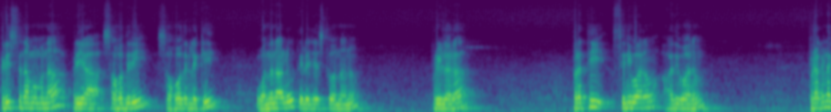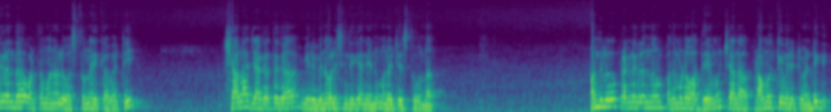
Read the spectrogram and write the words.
క్రీస్తునామమున ప్రియ సహోదరి సహోదరులకి వందనాలు తెలియజేస్తూ ఉన్నాను. ప్రియులరా ప్రతి శనివారం ఆదివారం ప్రకటన గ్రంథ వర్తమానాలు వస్తున్నాయి కాబట్టి చాలా జాగ్రత్తగా మీరు వినవలసిందిగా నేను మనవి చేస్తూ ఉన్నాను. అందులో ప్రకటన గ్రంథం పదమూడవ అధ్యాయము చాలా ప్రాముఖ్యమైనటువంటి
